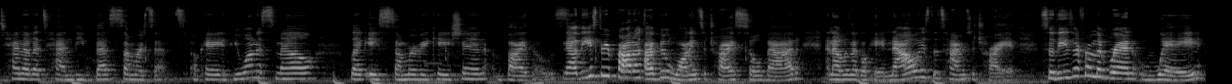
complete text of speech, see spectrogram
10 out of 10. The best summer scents. Okay. If you want to smell like a summer vacation, buy those. Now these three products I've been wanting to try so bad and I was like, okay, now is the time to try it. So these are from the brand Ouai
